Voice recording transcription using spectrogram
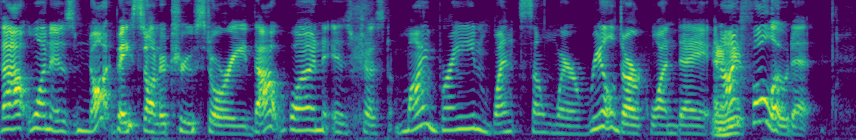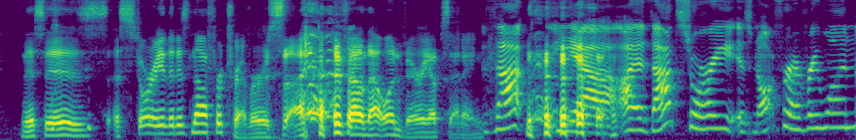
that one is not based on a true story. That one is just my brain went somewhere real dark one day and I Mhm. followed it. This is a story that is not for Trevor's. I found that one very upsetting. That yeah, I, that story is not for everyone.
